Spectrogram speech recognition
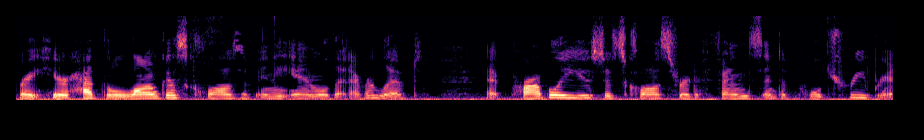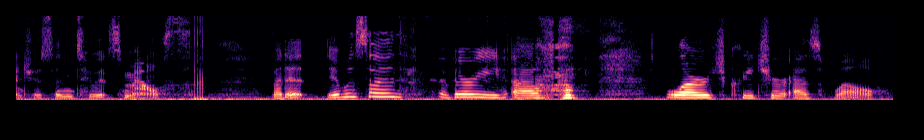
right here, had the longest claws of any animal that ever lived. It probably used its claws for defense and to pull tree branches into its mouth. But it, it was a, a very uh, large creature as well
